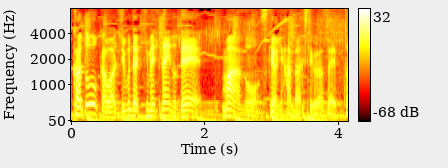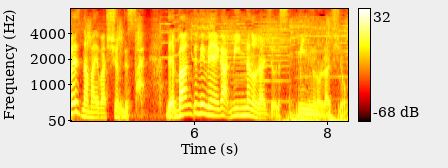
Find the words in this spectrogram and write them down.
かどうかは自分では決めてないので、まあ、あの、好きなように判断してください。とりあえず名前はしゅんです。はい。で、番組名がみんなのラジオです。みんなのラジオ。はい。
